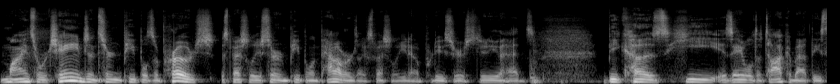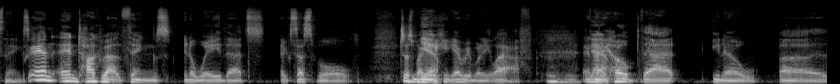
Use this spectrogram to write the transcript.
minds were changed in certain people's approach, especially certain people in power, like especially you know producers, studio heads, because he is able to talk about these things and and talk about things in a way that's accessible, just by Yeah. making everybody laugh. And Yeah. I hope that you know, uh,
